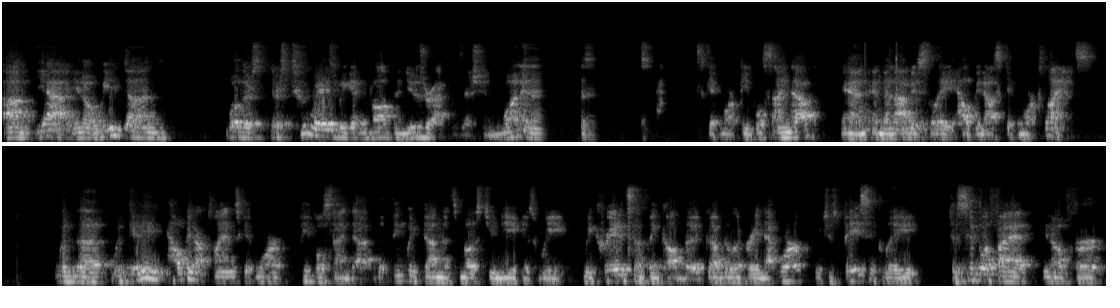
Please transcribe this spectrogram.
Um, yeah, you know, we've done well. There's there's two ways we get involved in user acquisition. One is get more people signed up, and and then obviously helping us get more clients with the with getting helping our clients get more people signed up, the thing we've done that's most unique is we we created something called the Gov Delivery Network, which is basically to simplify it, you know, for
